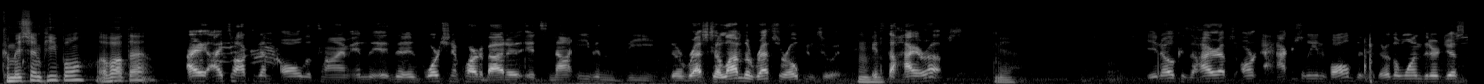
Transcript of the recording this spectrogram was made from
commission people about that? I, I talk to them all the time, and the, the unfortunate part about it, it's not even the the refs. A lot of the refs are open to it. Mm-hmm. It's the higher ups. Yeah. You know, because the higher ups aren't actually involved in it. They're the ones that are just,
